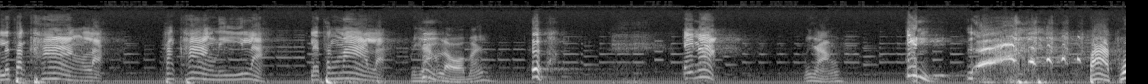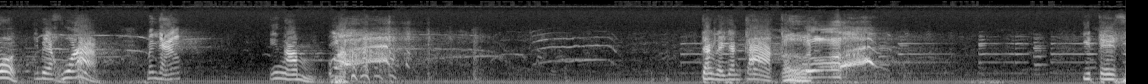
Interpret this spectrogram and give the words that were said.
และทั้งข้างล่ะ ทั้งข้างนี้ล่ะ และทั้งหน้าล่ะ ไม่หยังรอไหมไอ้หน้าไม่หยังกินปาดโทษอีแม่คว้ามันหยังอีงำจังไหนยังกล้าเกิดอีเตเซ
